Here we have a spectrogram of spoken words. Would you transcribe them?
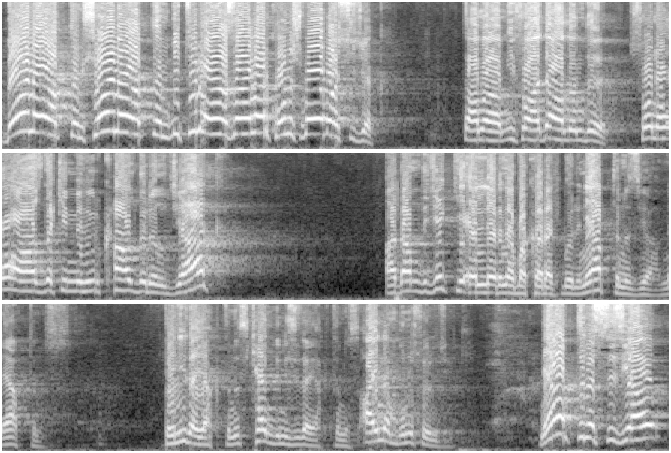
Böyle yaptım, şöyle yaptım. Bütün o azalar konuşmaya başlayacak. Tamam ifade alındı. Sonra o ağızdaki mühür kaldırılacak. Adam diyecek ki ellerine bakarak böyle ne yaptınız ya ne yaptınız? Beni de yaktınız kendinizi de yaktınız. Aynen bunu söyleyecek. Ne yaptınız siz ya?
